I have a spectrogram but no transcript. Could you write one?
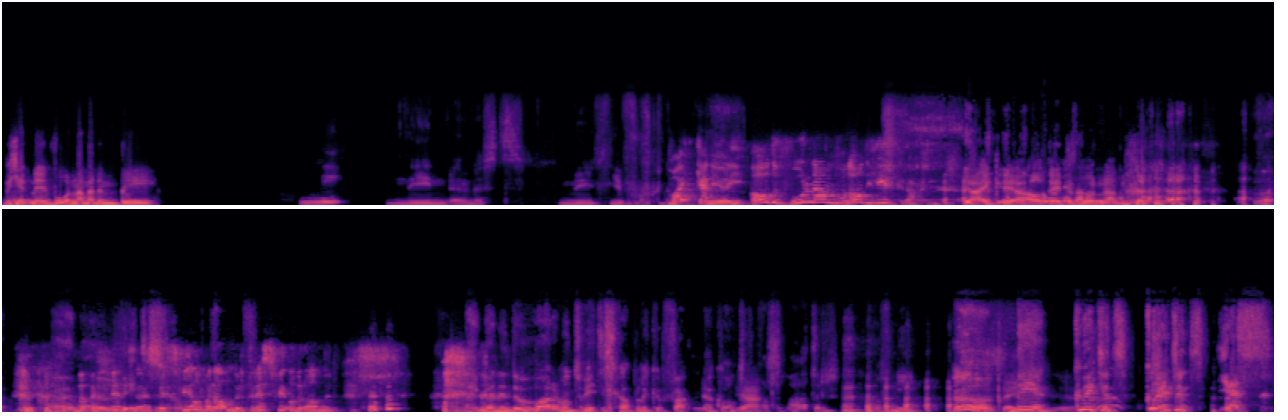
Begint mijn voornaam met een B? Nee. Nee, Ernest. Nee, je voornaam. Maar kennen jullie al de voornamen van al die leerkrachten? Ja, ik, ja altijd de dat voornaam. Ah, maar een Shit, er is veel veranderd, er is veel veranderd. Maar ik ben in de war, want wetenschappelijke vakken, dat kwam Ja. toch pas later? Of niet? Ah, nee, eh, ik weet het! Ik weet het! Yes!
